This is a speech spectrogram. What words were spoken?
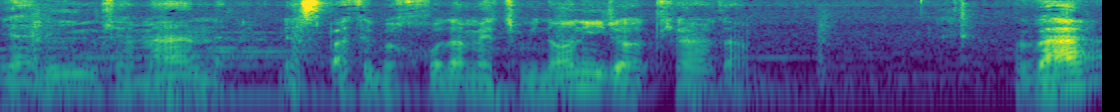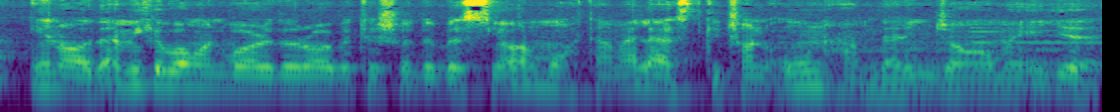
یعنی اینکه من نسبت به خودم اطمینان ایجاد کردم. و این آدمی که با من وارد رابطه شده بسیار محتمل است که چون اون هم در این جامعه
